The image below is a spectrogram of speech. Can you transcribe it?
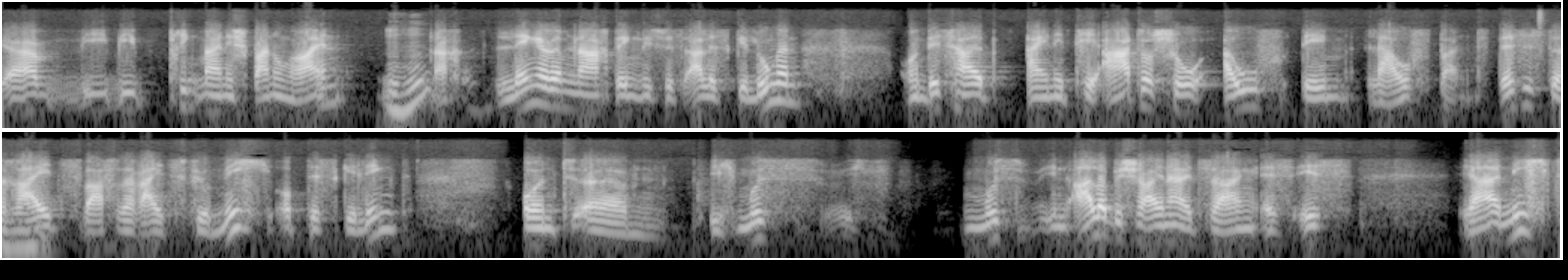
ja, wie, wie bringt meine Spannung rein? Mhm. Nach längerem Nachdenken ist das alles gelungen und deshalb eine Theatershow auf dem Laufband. Das ist der mhm. Reiz, war der Reiz für mich, ob das gelingt. Und ähm, ich muss, ich muss in aller Bescheidenheit sagen, es ist ja nichts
